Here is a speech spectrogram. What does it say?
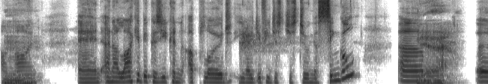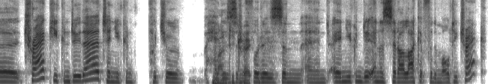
online, mm. and and I like it because you can upload. You know, if you're just just doing a single. Um, yeah. Uh, track you can do that and you can put your headers multi-track. and footers and and and you can do and I said I like it for the multi-track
